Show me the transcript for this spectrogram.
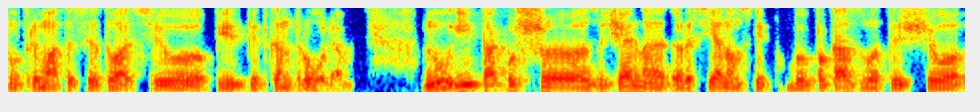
ну тримати ситуацію під, під контролем. Ну і також, е, звичайно, росіянам слід показувати, що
